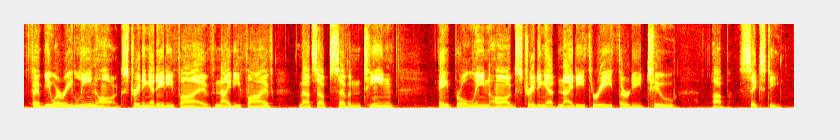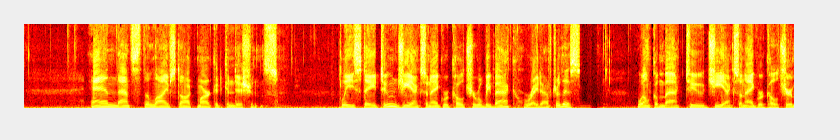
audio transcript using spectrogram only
February lean hogs trading at 85.95, that's up 17. April lean hogs trading at 93.32, up 60. And that's the livestock market conditions. Please stay tuned. GX and Agriculture will be back right after this. Welcome back to GX and Agriculture.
